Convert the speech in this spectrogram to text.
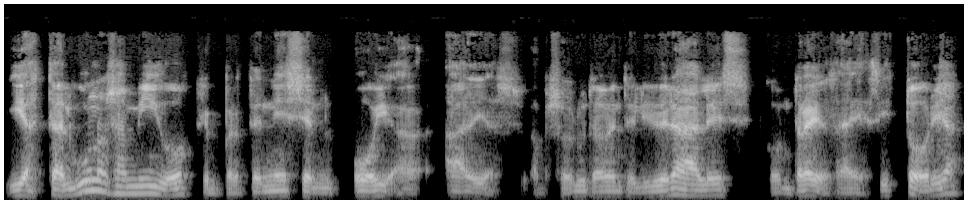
Y hasta algunos amigos que pertenecen hoy a áreas absolutamente liberales, contrarias a esa historia,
